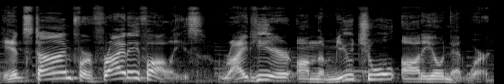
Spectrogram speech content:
It's time for Friday Follies, right here on the Mutual Audio Network.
